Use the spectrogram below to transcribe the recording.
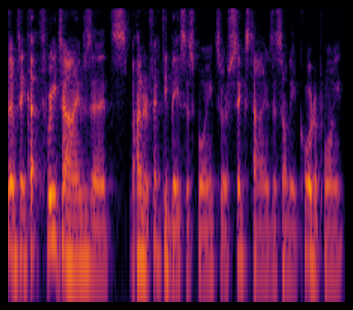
So if they cut three times and it's 150 basis points, or six times it's only a quarter point,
